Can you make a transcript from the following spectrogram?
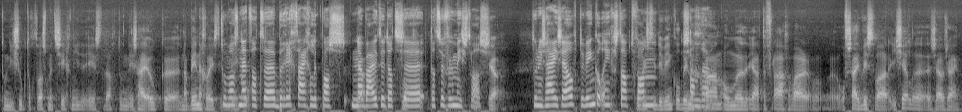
toen die zoektocht was met Signy, de eerste dag, toen is hij ook uh, naar binnen geweest. Toen was net dat uh, bericht eigenlijk pas naar buiten dat ze, dat ze vermist was. Ja. Toen is hij zelf de winkel ingestapt toen van. Toen is hij de winkel binnengegaan om uh, ja, te vragen waar, of zij wist waar Michelle zou zijn.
